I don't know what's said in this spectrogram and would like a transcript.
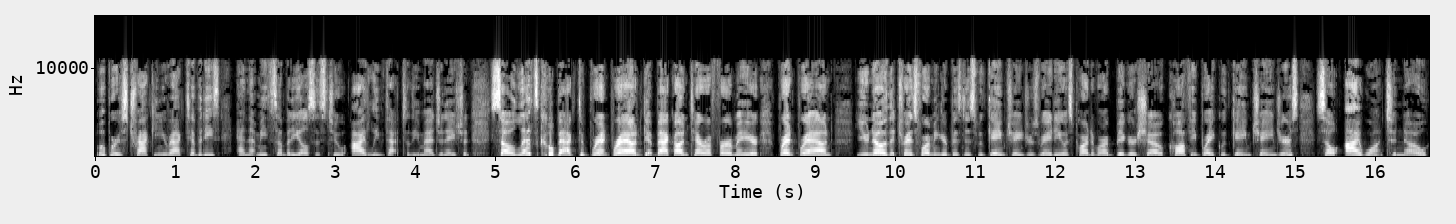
Uber is tracking your activities and that means somebody else's too. I leave that to the imagination. So let's go back to Brent Brown, get back on terra firma here. Brent Brown, you know that transforming your business with Game Changers Radio is part of our bigger show, Coffee Break with Game Changers. So I want to know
